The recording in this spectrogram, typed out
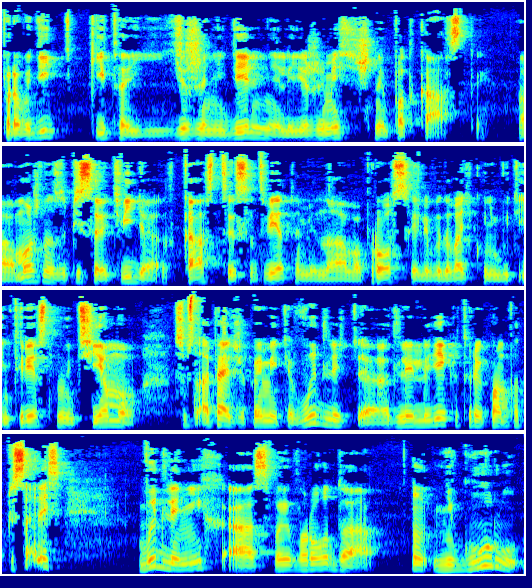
проводить какие-то еженедельные или ежемесячные подкасты. Можно записывать видеокасты с ответами на вопросы или выдавать какую-нибудь интересную тему. Собственно, опять же, поймите, вы для, для людей, которые к вам подписались, вы для них своего рода, ну, не гуру,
